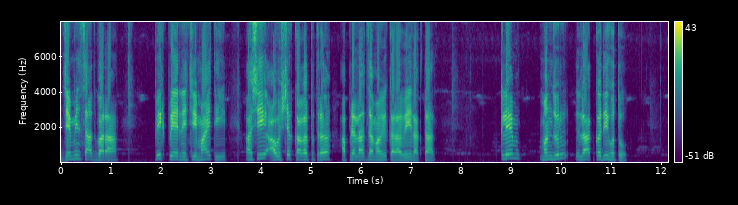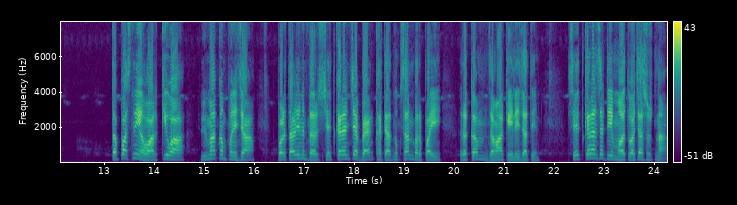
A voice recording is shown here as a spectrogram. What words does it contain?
जमीन सातबारा पीक पेरणीची माहिती अशी आवश्यक कागदपत्र आपल्याला जमावी करावी लागतात. क्लेम मंजूरला कधी होतो? तपासणी अहवाल किंवा विमा कंपनीच्या पडताळीनंतर शेतकऱ्यांच्या बँक खात्यात नुकसान भरपाई रक्कम जमा केली जाते. शेतकऱ्यांसाठी महत्त्वाच्या सूचना.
